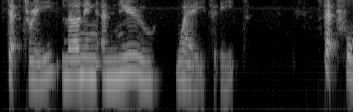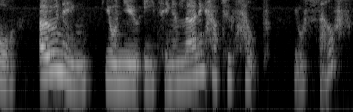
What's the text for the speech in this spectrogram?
Step three, learning a new way to eat. Step four, owning your new eating and learning how to help yourself.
